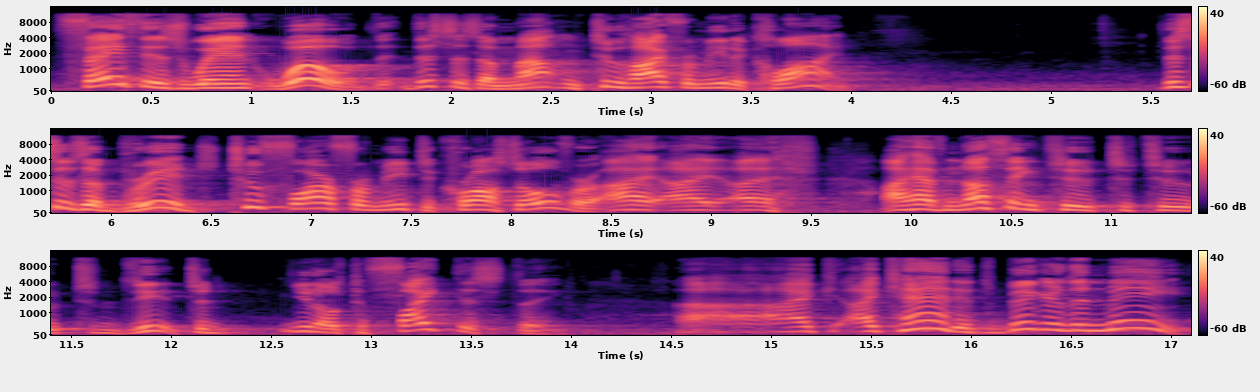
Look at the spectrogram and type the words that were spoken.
Faith is when, whoa, this is a mountain too high for me to climb. This is a bridge too far for me to cross over. I, I, I, I have nothing to, to, to, to, to, you know, to fight this thing. I, I can't, it's bigger than me.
